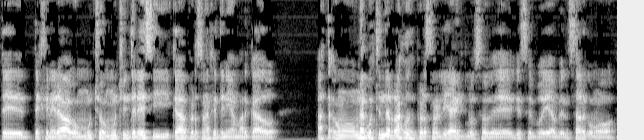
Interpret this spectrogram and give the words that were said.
te, te generaba con mucho, mucho interés y cada personaje tenía marcado hasta como una cuestión de rasgos de personalidad incluso que, que se podía pensar como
